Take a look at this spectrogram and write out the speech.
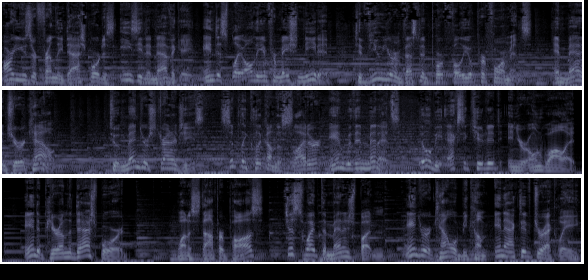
Our user-friendly dashboard is easy to navigate and display all the information needed to view your investment portfolio performance and manage your account. To amend your strategies, simply click on the slider and within minutes, it will be executed in your own wallet and appear on the dashboard. Want to stop or pause? Just swipe the Manage button and your account will become inactive directly.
